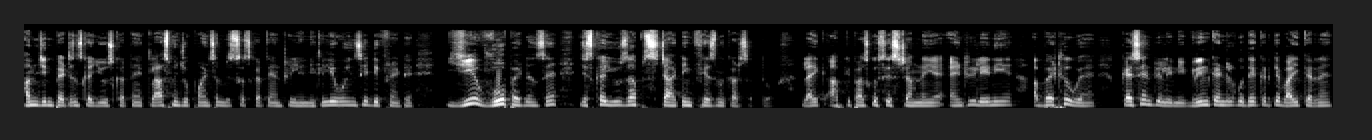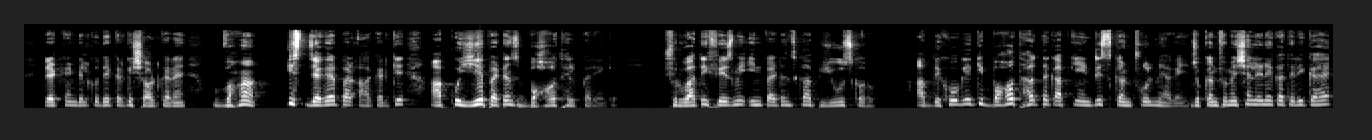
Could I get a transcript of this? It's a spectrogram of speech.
हम जिन पैटर्न का यूज़ करते हैं क्लास में जो पॉइंट्स हम डिस्कस करते हैं एंट्री लेने के लिए वो इनसे डिफरेंट है। ये वो पैटर्न हैं जिसका यूज़ आप स्टार्टिंग फ़ेज़ में कर सकते हो। लाइक like, आपके पास कोई सिस्टम नहीं है एंट्री लेनी है अब बैठे हुए हैं कैसे एंट्री लेनी है? ग्रीन कैंडल को देख करके बाई कर रहे हैं रेड कैंडल को देख करके शॉर्ट कर रहे हैं। वहाँ इस जगह पर आकर के आपको ये पैटर्न्स बहुत हेल्प करेंगे। शुरुआती फ़ेज़ में इन पैटर्न्स का आप यूज़ करो। आप देखोगे कि बहुत हद तक आपकी एंट्रीज कंट्रोल में आ गई जो कंफर्मेशन लेने का तरीका है,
